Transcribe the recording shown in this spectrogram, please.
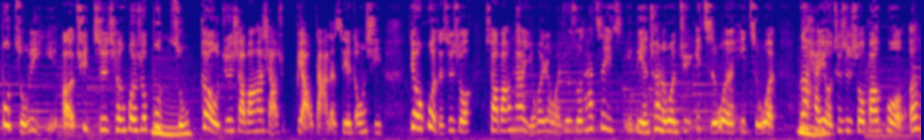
不足以呃去支撑，或者说不足够，就是肖邦他想要去表达的这些东西。又或者是说，肖邦他也会认为，就是说他这一连串的问句一直问，一直问。那还有就是说，包括呃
